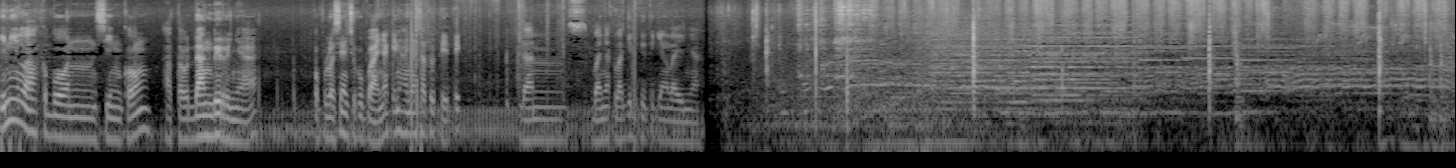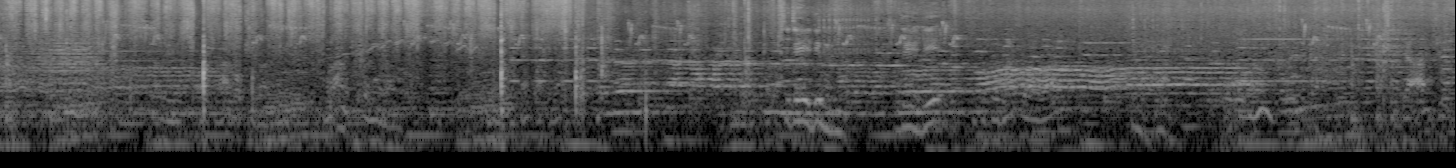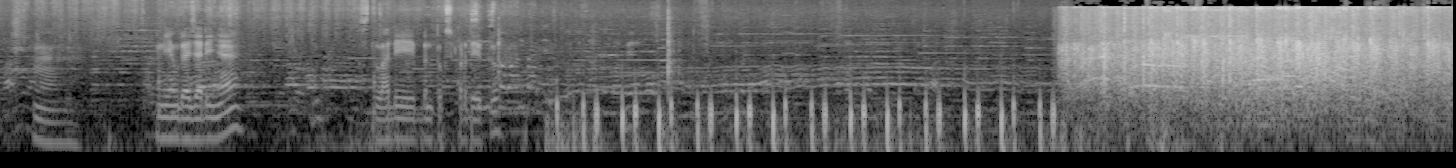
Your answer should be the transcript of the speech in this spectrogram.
Inilah kebun singkong atau dangdirnya. Populasinya cukup banyak. Ini hanya satu titik dan banyak lagi di titik yang lainnya. JD Nah, ini yang udah jadinya. Setelah dibentuk seperti itu,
